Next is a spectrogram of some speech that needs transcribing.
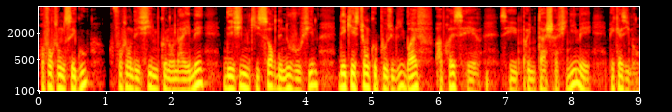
en fonction de ses goûts, en fonction des films que l'on a aimés, des films qui sortent, des nouveaux films, des questions que pose le public. Bref, après, c'est c'est pas une tâche infinie, mais, mais quasiment.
